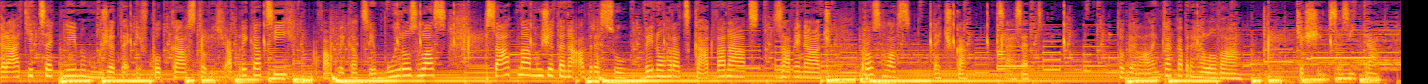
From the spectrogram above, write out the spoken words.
Vrátit se k nim můžete i v podcastových aplikacích a v aplikaci Můj rozhlas. Psát nám můžete na adresu vinohradská12 zavináč rozhlas.cz To byla Lenka Kabrhelová. Těším se zítra.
